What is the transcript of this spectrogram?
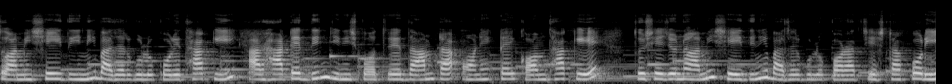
তো আমি সেই দিনই বাজারগুলো করে থাকি। আর হাটের দিন জিনিসপত্রের দামটা অনেকটাই কম থাকে, তো সেই জন্য আমি সেই দিনই বাজারগুলো করার চেষ্টা করি।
